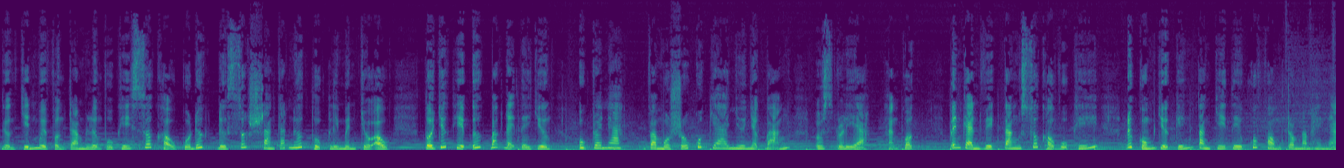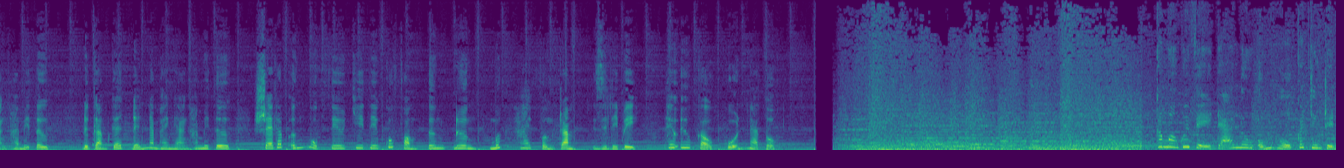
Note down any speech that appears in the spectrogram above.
Gần 90% lượng vũ khí xuất khẩu của Đức được xuất sang các nước thuộc Liên minh châu Âu, Tổ chức Hiệp ước Bắc Đại Tây Dương, Ukraine và một số quốc gia như Nhật Bản, Australia, Hàn Quốc. Bên cạnh việc tăng xuất khẩu vũ khí, Đức cũng dự kiến tăng chi tiêu quốc phòng trong năm 2024. Được cam kết đến năm 2024 sẽ đáp ứng mục tiêu chi tiêu quốc phòng tương đương mức 2% GDP theo yêu cầu của NATO. Cảm ơn quý vị đã luôn ủng hộ các chương trình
